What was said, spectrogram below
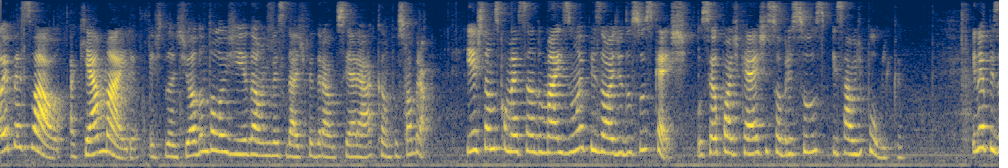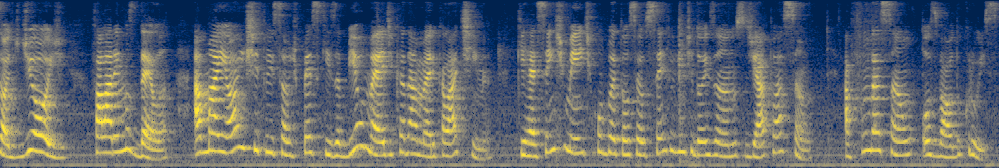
Oi, pessoal! Aqui é a Mayra, estudante de odontologia da Universidade Federal do Ceará, campus Sobral. E estamos começando mais um episódio do SUSCast, o seu podcast sobre SUS e saúde pública. E no episódio de hoje falaremos dela, a maior instituição de pesquisa biomédica da América Latina, que recentemente completou seus 122 anos de atuação, a Fundação Oswaldo Cruz.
